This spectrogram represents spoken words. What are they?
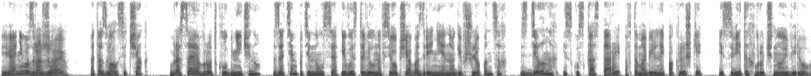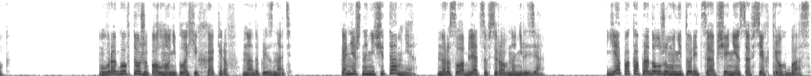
«Я не возражаю», — отозвался Чак, бросая в рот клубничину, затем потянулся и выставил на всеобщее обозрение ноги в шлепанцах, сделанных из куска старой автомобильной покрышки и свитых вручную веревок. У врагов тоже полно неплохих хакеров, надо признать. Конечно, не чита мне, но расслабляться все равно нельзя. Я пока продолжу мониторить сообщения со всех трех баз.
